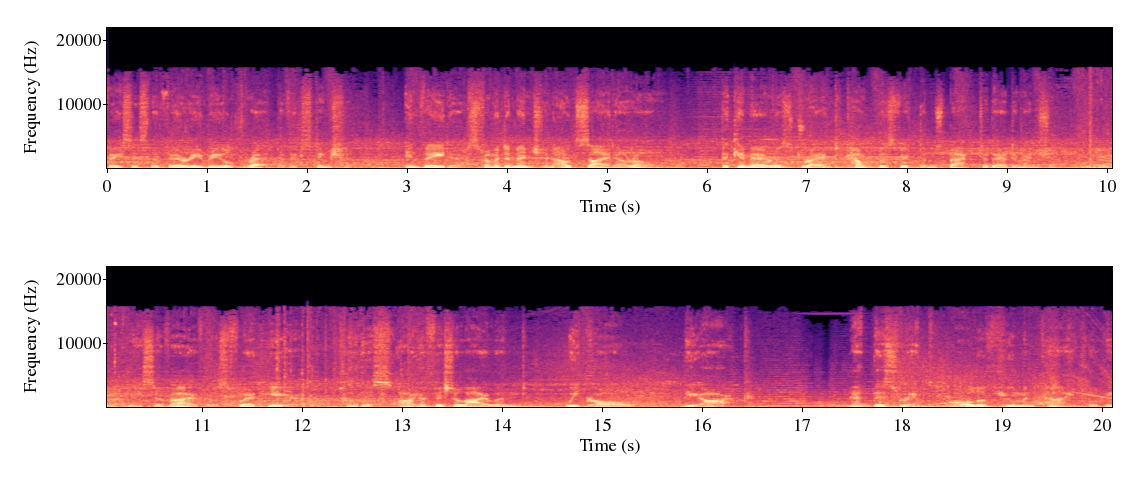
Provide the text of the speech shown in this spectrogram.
faces the very real threat of extinction. Invaders from a dimension outside our own. The Chimeras dragged countless victims back to their dimension. The survivors fled here, to this artificial island we call the Ark. At this rate, all of humankind will be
